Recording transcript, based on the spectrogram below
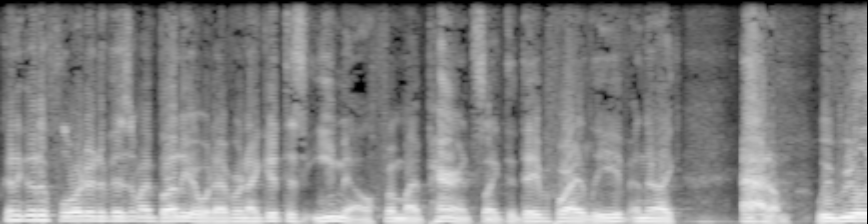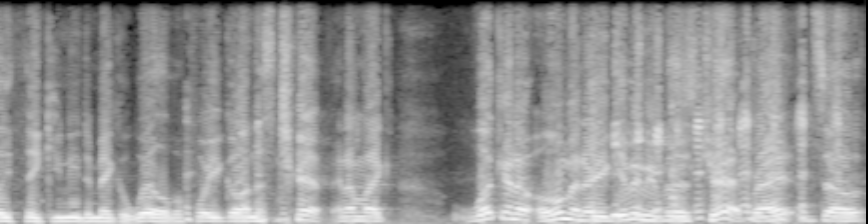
going to go to Florida to visit my buddy or whatever, and I get this email from my parents like the day before I leave, and they're like, "Adam, we really think you need to make a will before you go on this trip," and I'm like, "What kind of omen are you giving me for this trip?" Right? And so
